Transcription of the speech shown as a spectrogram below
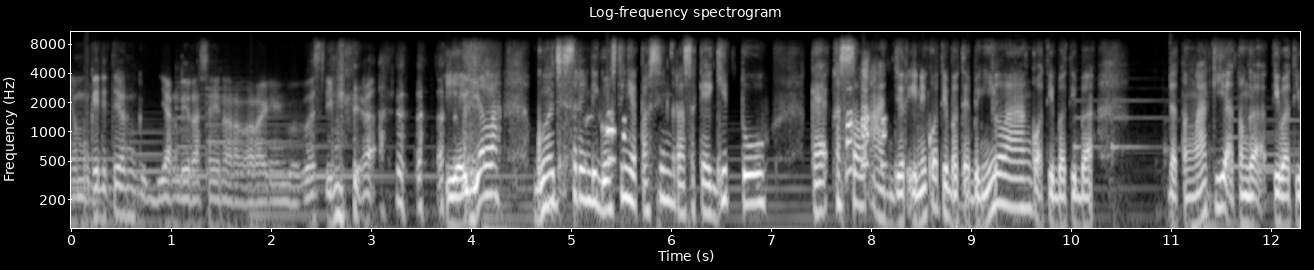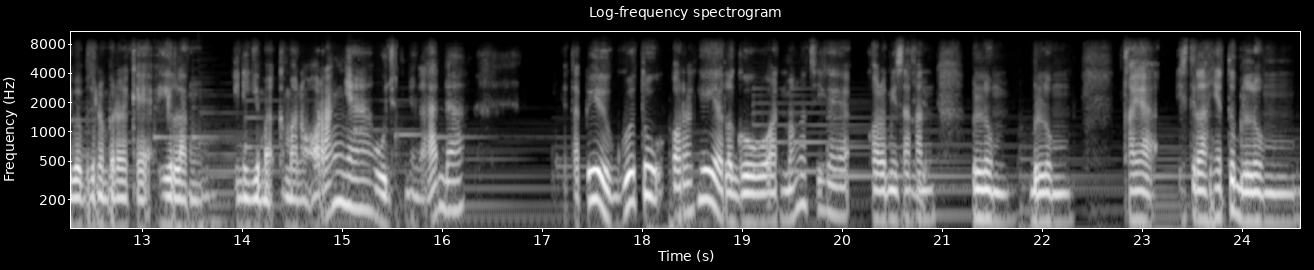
Ya mungkin itu yang yang dirasain orang-orang yang gue ghosting ya. Iya iyalah. Gue aja sering di ghosting ya pasti ngerasa kayak gitu. Kayak kesel anjir ini kok tiba-tiba ngilang kok tiba-tiba datang lagi atau enggak tiba-tiba benar-benar kayak hilang ini gimana ke mana orangnya wujudnya nggak ada. Ya, tapi gue tuh orangnya ya legowoan banget sih kayak kalau misalkan iya. belum belum kayak istilahnya tuh belum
